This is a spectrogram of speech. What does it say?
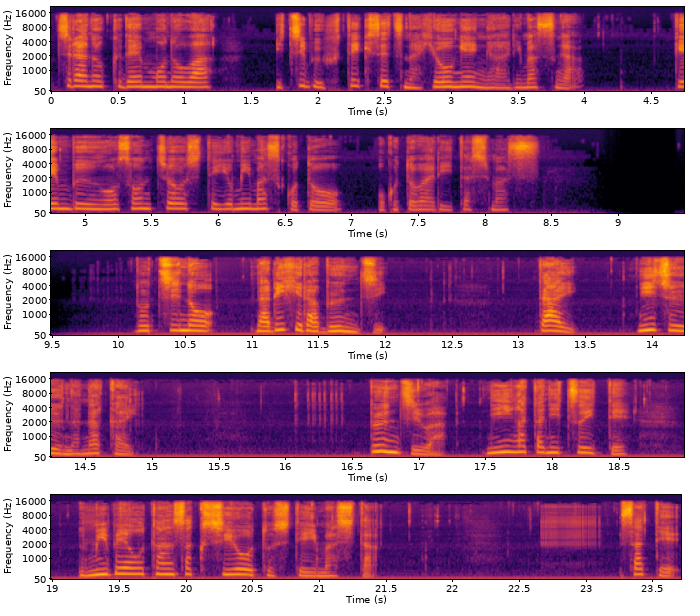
ちらの句伝物は一部不適切な表現がありますが原文を尊重して読みますことをお断りいたします。後の成平文治第27回文治は新潟について海辺を探索しようとしていました。さて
